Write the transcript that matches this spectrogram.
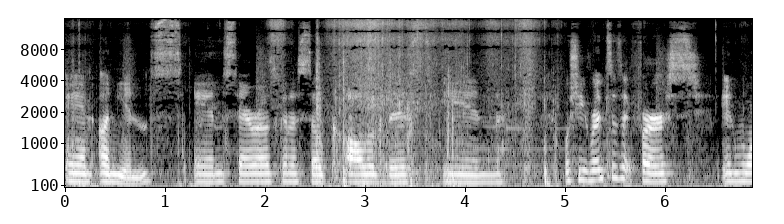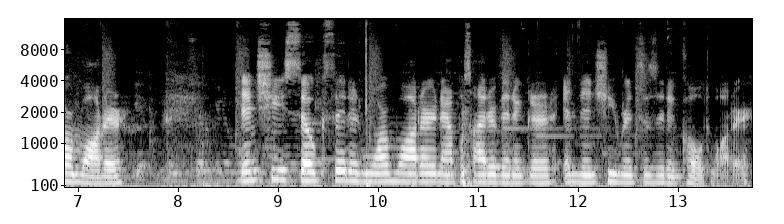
and onions. And Sarah's gonna soak all of this in, well, she rinses it first in warm water. Then she soaks it in warm water and apple cider vinegar, and then she rinses it in cold water.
